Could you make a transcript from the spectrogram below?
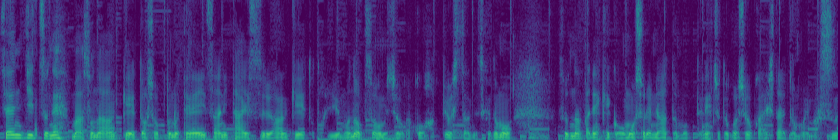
先日ね、まあ、そのアンケート、ショップの店員さんに対するアンケートというものを総務省がこう発表してたんですけども、その中ね、結構面白いなと思ってね、ちょっとご紹介したいと思います。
